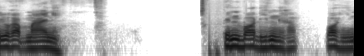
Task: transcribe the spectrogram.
อยู่ครับไม้นี่ เป็นบ่อดินครับบ่อหิน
